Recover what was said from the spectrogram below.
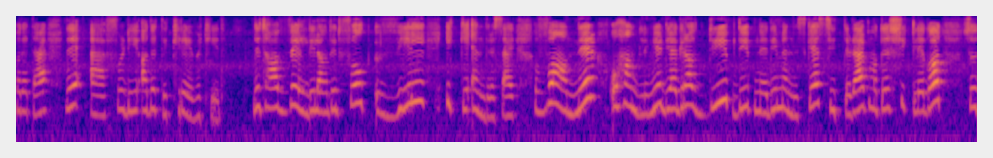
på dette, det er fordi at dette krever tid. Det tar veldig lang tid. Folk vil ikke endre seg. Vaner og handlinger, de er gravd dypt, dypt ned i mennesket, sitter der på en måte skikkelig godt, så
